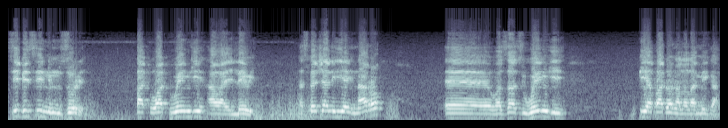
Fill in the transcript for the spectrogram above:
CBC ni mzuri but watu wengi hawaelewi especially here in Narok eh, wazazi wengi pia bado wanalalamika.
